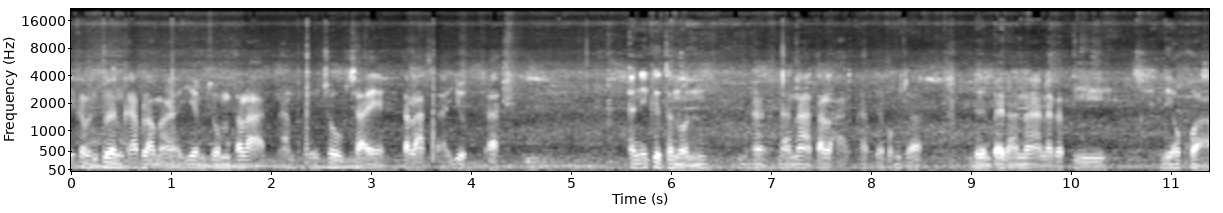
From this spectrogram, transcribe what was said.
นี่ก็เพื่อนๆครับเรามาเยี่ยมชมตลาดอำเภอโชคชัยตลาดสายหยุดอะอันนี้คือถนนนะฮะด้านหน้าตลาดครับเดี๋ยวผมจะเดินไปด้านหน้าแล้วก็ตีเลี้ยวขวา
